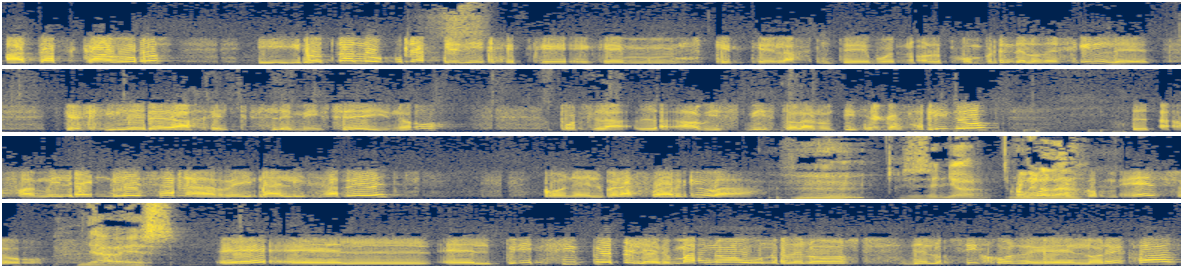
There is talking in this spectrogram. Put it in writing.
atas cabos y otra locura que dije que, que, que, la gente pues no lo comprende, lo de Hitler, que Hitler era agente del MI6, ¿no? Pues la, habéis visto la noticia que ha salido, la familia inglesa, la reina Elizabeth, con el brazo arriba. Sí, señor. ¿Cómo se come eso? Ya ves. ¿Eh? El, el príncipe, el hermano, uno de los, de los hijos de Lorejas,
